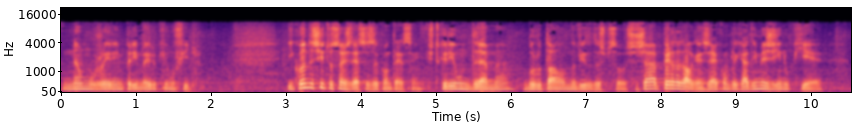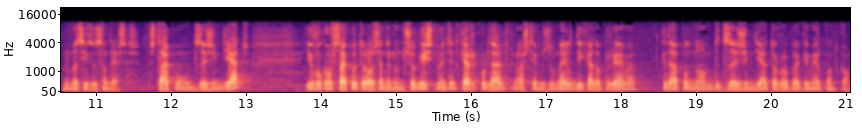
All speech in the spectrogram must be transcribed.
não morrerem primeiro que um filho. E quando as situações dessas acontecem, isto cria um drama brutal na vida das pessoas. Já a perda de alguém já é complicado, imagino o que é numa situação destas. Está com o desejo imediato. Eu vou conversar com o Dr. Alexandre Nunes sobre isto, no entanto, quero recordar-lhe que nós temos um mail dedicado ao programa que dá pelo nome de desejoimediato.gmail.com.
